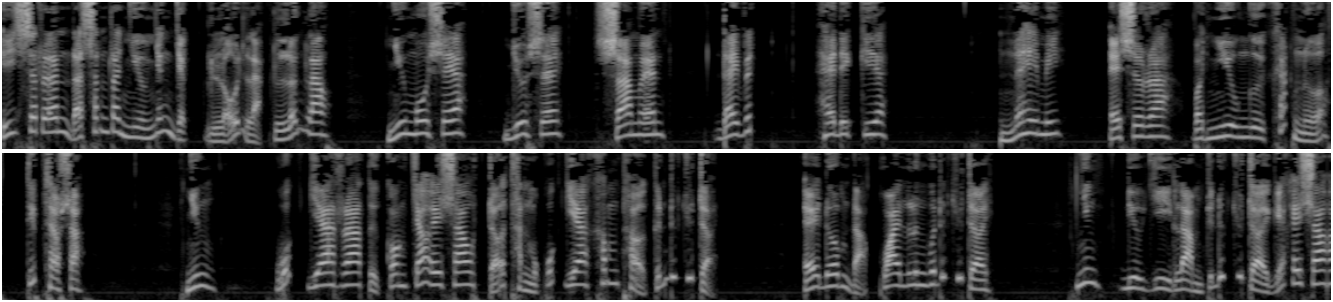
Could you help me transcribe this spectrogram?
Israel đã sanh ra nhiều nhân vật lỗi lạc lớn lao như Môi-se, Giô-xê, Samuel, David, Hedekia, Nehemi, Ezra và nhiều người khác nữa tiếp theo sau. Nhưng quốc gia ra từ con cháu Esau trở thành một quốc gia không thờ kính Đức Chúa Trời. Edom đã quay lưng với Đức Chúa Trời. Nhưng điều gì làm cho Đức Chúa Trời ghét Esau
